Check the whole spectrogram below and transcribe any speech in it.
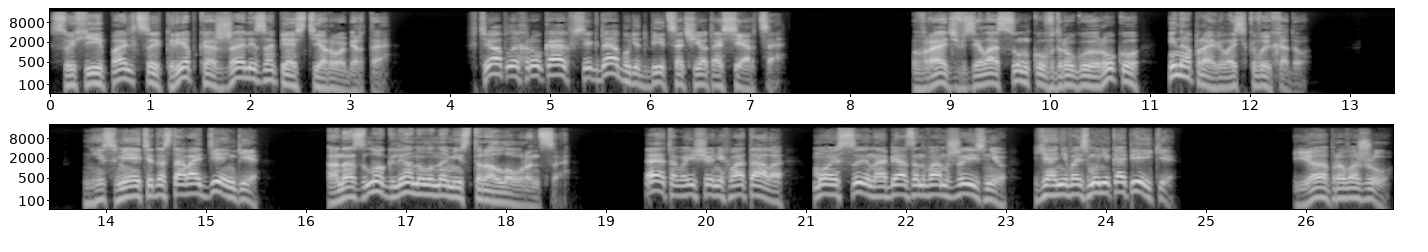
Сухие пальцы крепко сжали запястье Роберта. В теплых руках всегда будет биться чье-то сердце. Врач взяла сумку в другую руку и направилась к выходу. «Не смейте доставать деньги!» Она зло глянула на мистера Лоуренса. «Этого еще не хватало. Мой сын обязан вам жизнью. Я не возьму ни копейки». «Я провожу.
